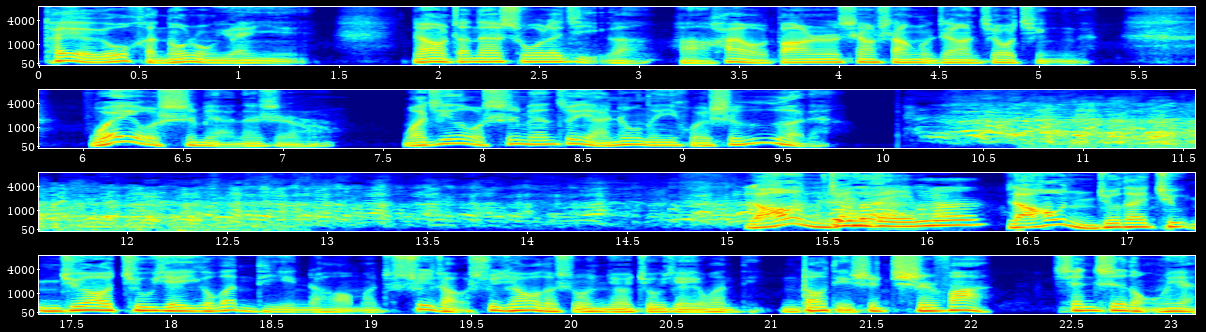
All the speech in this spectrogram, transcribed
它也有很多种原因。然后刚才说了几个啊，还有帮人像山鬼这样较轻的。我也有失眠的时候，我记得我失眠最严重的一回是饿的。然后你就在，然后你就在纠，你就要纠结一个问题，你知道吗？就睡着睡觉的时候，你要纠结一个问题：你到底是吃饭先吃东西，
